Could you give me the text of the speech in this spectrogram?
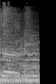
Easter.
